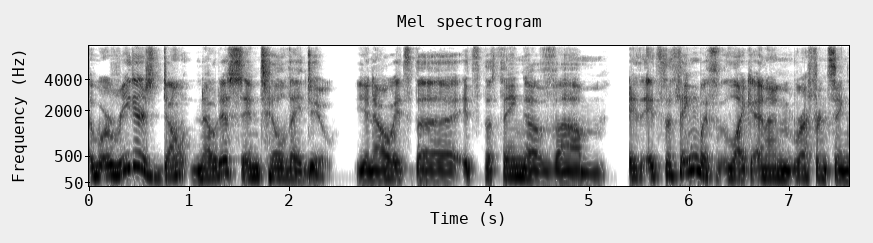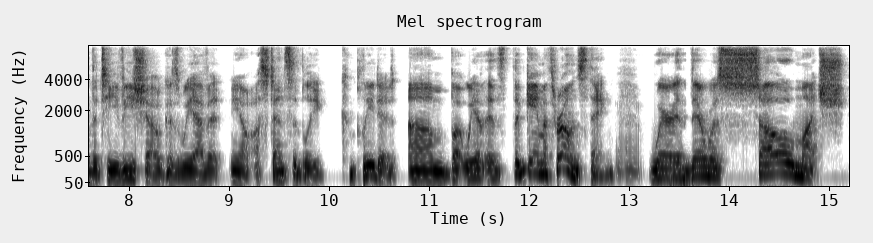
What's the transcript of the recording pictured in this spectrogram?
readers don't notice until they do. You know, it's the it's the thing of um, it, it's the thing with like, and I'm referencing the TV show because we have it, you know, ostensibly completed. Um, but we have it's the Game of Thrones thing mm-hmm. where there was so much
